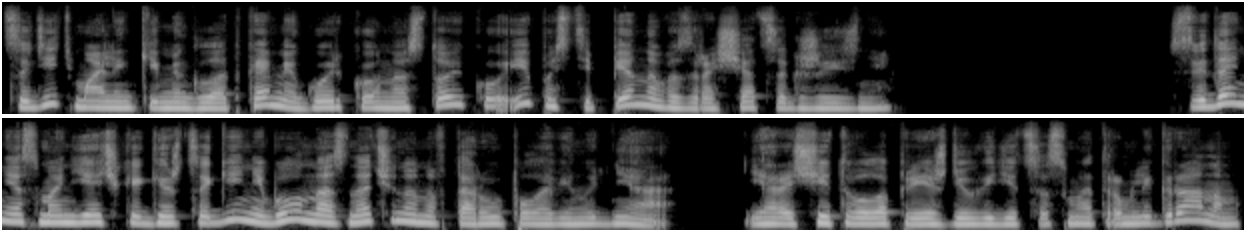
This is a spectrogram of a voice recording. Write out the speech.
цедить маленькими глотками горькую настойку и постепенно возвращаться к жизни. Свидание с маньячкой герцогини было назначено на вторую половину дня. Я рассчитывала прежде увидеться с мэтром Леграном,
